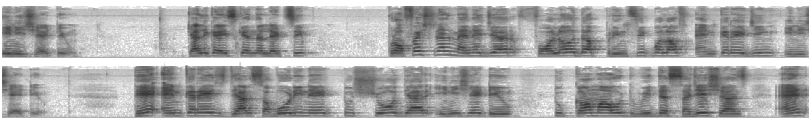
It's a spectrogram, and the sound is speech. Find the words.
इनिशिएटिव क्या लिखा है इसके अंदर? Let see Professional manager follow the principle of encouraging initiative. They encourage their subordinate to show their initiative to come out with the suggestions and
